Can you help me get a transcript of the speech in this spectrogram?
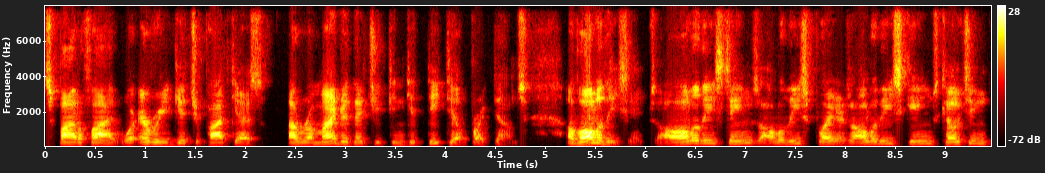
Spotify, wherever you get your podcasts. A reminder that you can get detailed breakdowns of all of these games, all of these teams, all of these players, all of these schemes, coaching,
